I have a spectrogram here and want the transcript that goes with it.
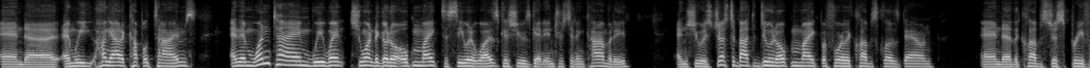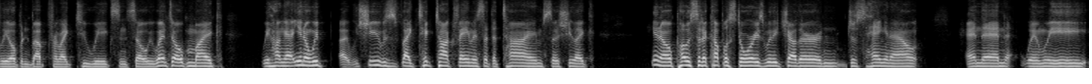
And uh and we hung out a couple times. And then one time we went, she wanted to go to open mic to see what it was because she was getting interested in comedy. And she was just about to do an open mic before the clubs closed down. And uh, the clubs just briefly opened up for like two weeks. And so we went to open mic we hung out you know we uh, she was like tiktok famous at the time so she like you know posted a couple stories with each other and just hanging out. And then when we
